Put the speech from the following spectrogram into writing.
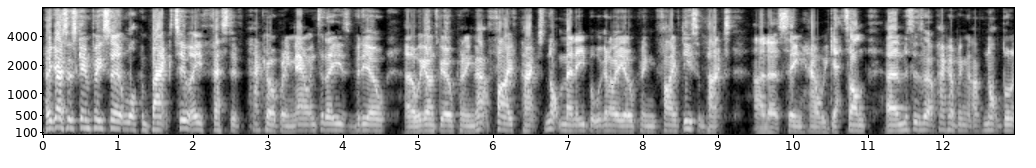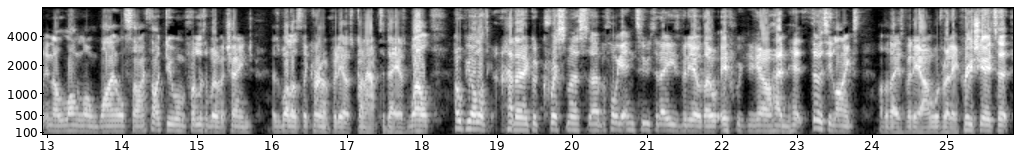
Hey guys, it's Gameface here and welcome back to a festive pack opening. Now in today's video uh, we're going to be opening about 5 packs, not many, but we're going to be opening 5 decent packs and uh, seeing how we get on. Um, this is a pack opening that I've not done in a long long while so I thought I'd do one for a little bit of a change as well as the current video that's gone out today as well. Hope you all had a good Christmas. Uh, before we get into today's video though, if we could go ahead and hit 30 likes on today's video. I would really appreciate it.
